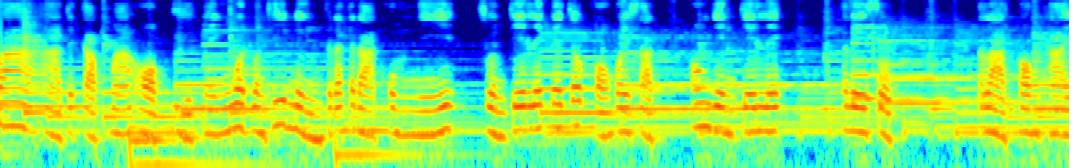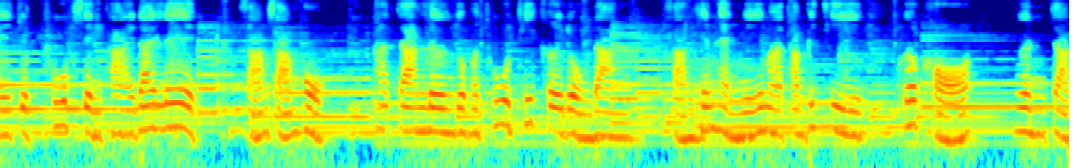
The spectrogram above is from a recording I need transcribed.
ว่าอาจจะกลับมาออกอีกในงวดวันที่ 1 กรกฎาคมนี้ ส่วนเจเล็กและเจ้าของบริษัท ห้องเย็นเจเล็ก ทะเลสด ตลาดกองไทยจุดทูบเสียงทายได้เลข 336 อาจารย์เลิงยมทูตที่เคยโด่งดัง สารเค้นแห่งนี้มาทำพิธี เพื่อขอเงินจาก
